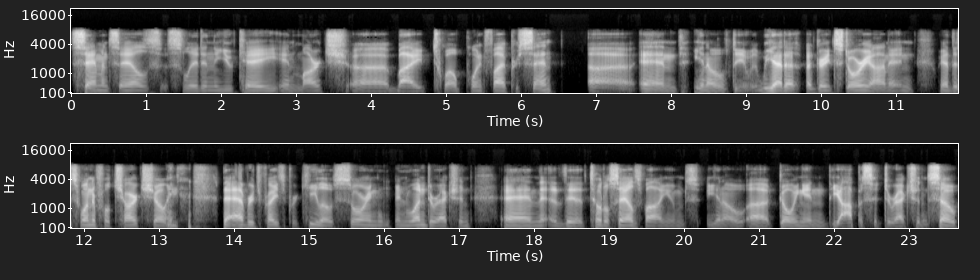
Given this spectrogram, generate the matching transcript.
salmon sales slid in the UK in March uh, by 12.5%. Uh, and you know the, we had a, a great story on it and we had this wonderful chart showing the average price per kilo soaring in one direction and the total sales volumes you know uh, going in the opposite direction so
